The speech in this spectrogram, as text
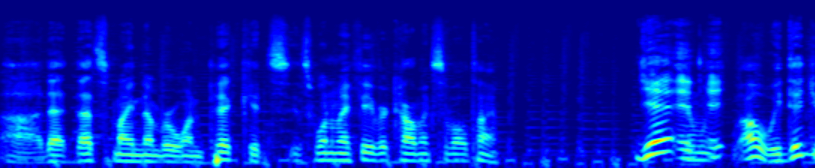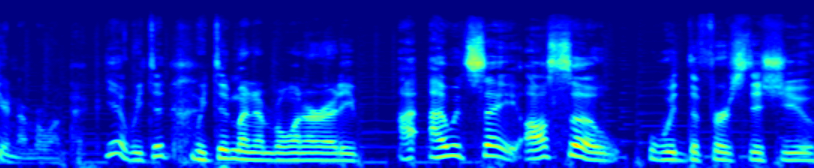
uh, that that's my number one pick. It's it's one of my favorite comics of all time. Yeah, And and, we- it- oh, we did your number one pick. yeah, we did we did my number one already. I, I would say also with the first issue,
